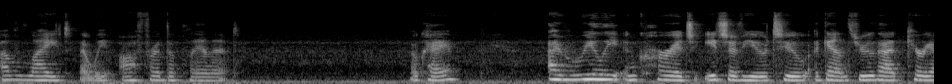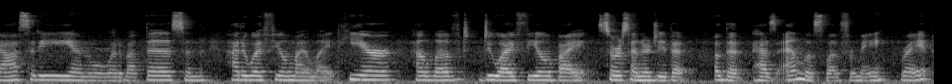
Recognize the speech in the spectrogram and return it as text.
of light that we offered the planet. Okay? I really encourage each of you to, again, through that curiosity and well, what about this? And how do I feel my light here? How loved do I feel by source energy that oh, that has endless love for me, right?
